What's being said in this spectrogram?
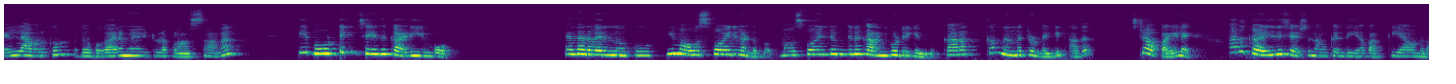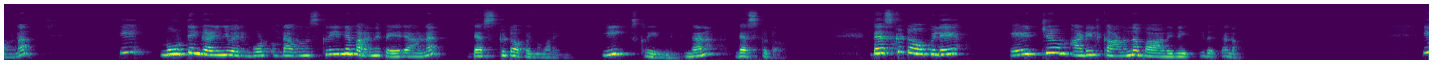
എല്ലാവർക്കും ഇത് ഉപകാരമായിട്ടുള്ള ക്ലാസ് ആണ്. ഈ ബൂട്ടിംഗ് ചെയ്ത് കഴിയുമ്പോൾ എന്താണ് വരുന്നത് നോക്കൂ? ഈ മൗസ് പോയിന്റ് കണ്ടപ്പോ മൗസ് പോയിന്റ് ഇങ്ങനെ കറങ്ങിക്കൊണ്ടിരിക്കുന്നത് കറക്കം നിന്നിട്ടുണ്ടെങ്കിൽ അത് സ്റ്റോപ്പായി അല്ലെ? അത് കഴിഞ്ഞതിന് ശേഷം നമുക്ക് എന്ത് ചെയ്യാം? വർക്ക് ചെയ്യാവുന്നതാണ്. ഈ ബൂട്ടിംഗ് കഴിഞ്ഞ് വരുമ്പോൾ ഉണ്ടാകുന്ന സ്ക്രീനിനെ പറയുന്ന പേരാണ് ഡെസ്ക് ടോപ്പ് എന്ന് പറയുന്നത്. ഈ സ്ക്രീനിന് എന്താണ്? ഡെസ്ക് ടോപ്പ് ഡെസ്ക് ടോപ്പിലെ ഏറ്റവും അടിയിൽ കാണുന്ന ബാറിനെ ഇത് കണ്ടോ? ഈ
